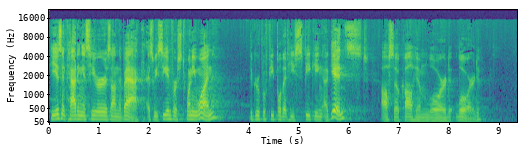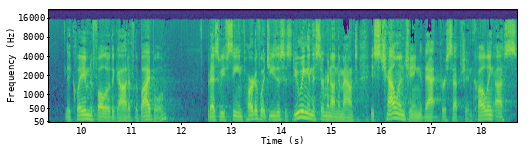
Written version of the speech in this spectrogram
He isn't patting his hearers on the back. As we see in verse 21, the group of people that he's speaking against also call him Lord, Lord. They claim to follow the God of the Bible, but as we've seen, part of what Jesus is doing in the Sermon on the Mount is challenging that perception, calling us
